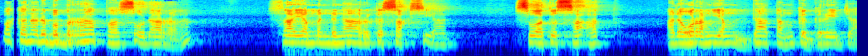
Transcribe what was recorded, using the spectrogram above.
Bahkan ada beberapa saudara, saya mendengar kesaksian. Suatu saat ada orang yang datang ke gereja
